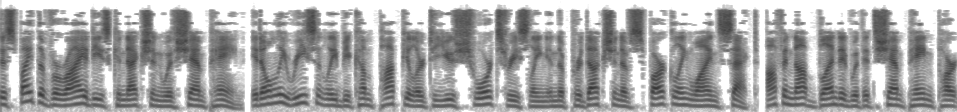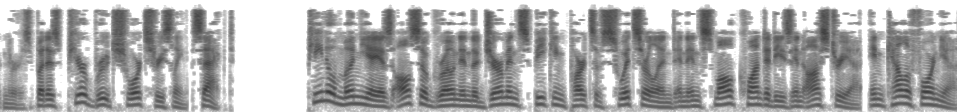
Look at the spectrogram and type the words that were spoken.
Despite the variety's connection with Champagne, it only recently become popular to use Schwarzriesling in the production of sparkling wine sekt, often not blended with its Champagne partners but as pure brut Schwarzriesling sekt. Pinot Meunier is also grown in the German-speaking parts of Switzerland and in small quantities in Austria. In California,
